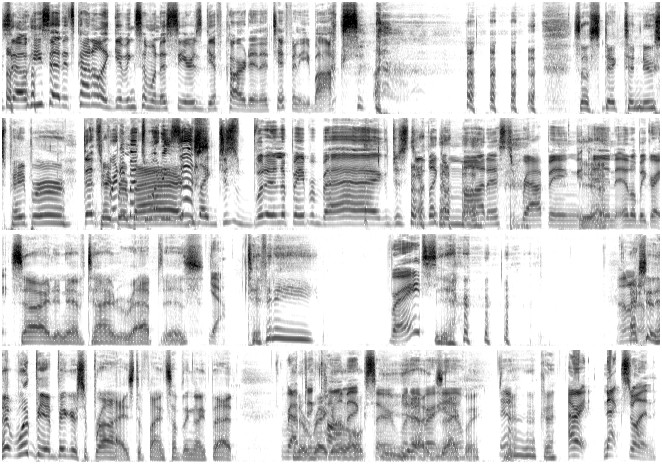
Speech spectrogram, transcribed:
So he said it's kind of like giving someone a Sears gift card in a Tiffany box. So stick to newspaper. That's pretty much what he bags. said. Like, just put it in a paper bag, just do like a modest wrapping, Yeah. and it'll be great. Sorry, I didn't have time to wrap this. Yeah. Tiffany. Right? Yeah. I don't know. Actually, that would be a bigger surprise to find something like that. Wrapped a in comics old- or whatever. Yeah, you know? exactly. Yeah. Yeah, okay. All right, next one.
